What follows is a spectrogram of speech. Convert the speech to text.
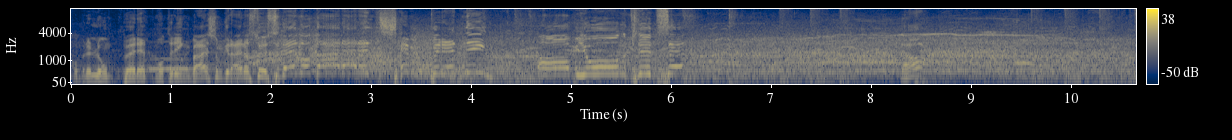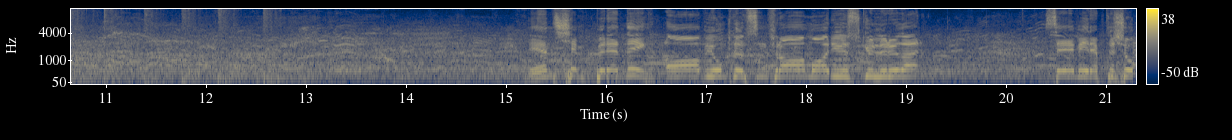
Kommer det lompe rett mot Ringberg, som greier å stusse den. Og der er en kjemperedning av Jon Knutsen! Ja. En kjemperedning av Jon Knutsen fra Marius Gullerud der. Ser vi repetisjon.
